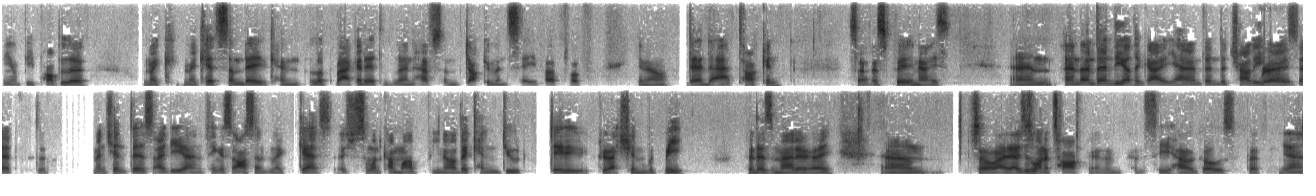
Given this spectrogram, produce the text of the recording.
you know, be popular, my my kids someday can look back at it and have some documents saved up of, you know, their dad talking. So that's pretty nice. And and and then the other guy, yeah, and then the Charlie right. guy said mentioned this idea and I think it's awesome. Like, guess if someone come up, you know, they can do daily direction with me it doesn't matter, right? Um, so I, I just want to talk and and see how it goes. But yeah,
